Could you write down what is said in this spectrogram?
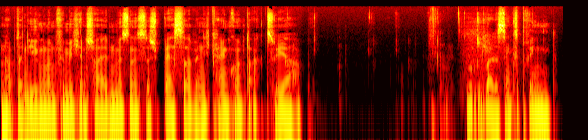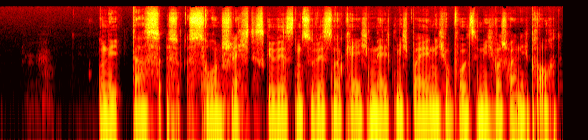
Und habe dann irgendwann für mich entscheiden müssen, es ist besser, wenn ich keinen Kontakt zu ihr habe. Weil es nichts bringt. Und das ist so ein schlechtes Gewissen zu wissen, okay, ich melde mich bei ihr nicht, obwohl sie mich wahrscheinlich braucht.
